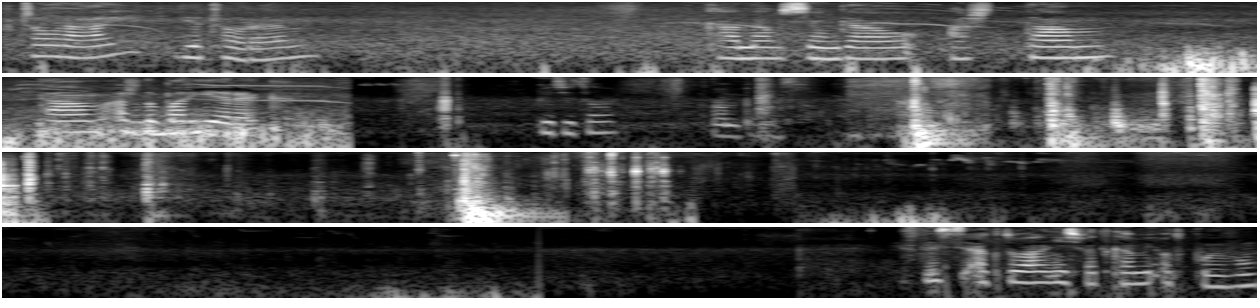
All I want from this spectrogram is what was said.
Wczoraj wieczorem kanał sięgał aż tam, tam, aż do barierek. Wiecie co? Mam pomysł. Jesteście aktualnie świadkami odpływu.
